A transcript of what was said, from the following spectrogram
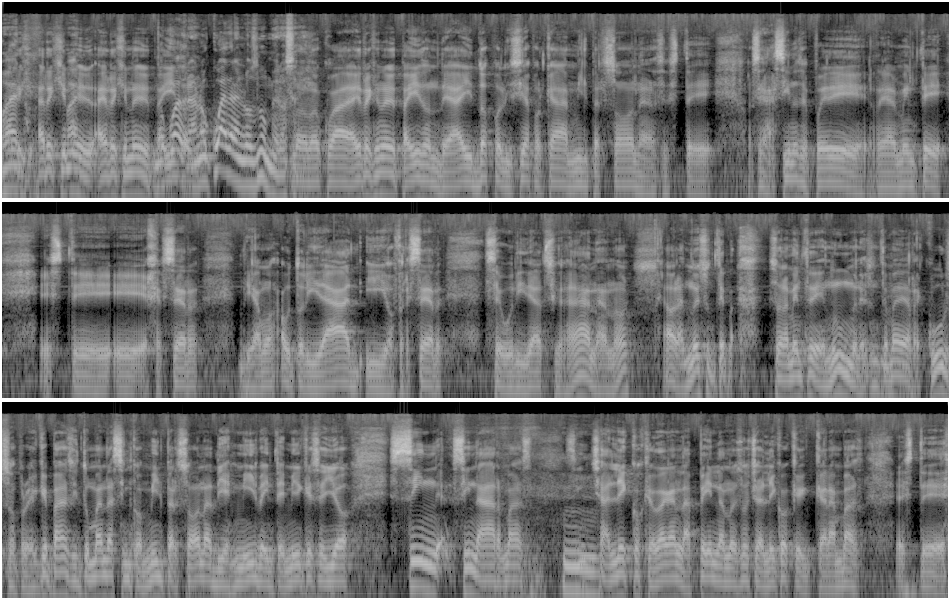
hay, regiones, hay, regiones, del país... No cuadran, no cuadran los números. No, no cuadra. Hay regiones del país donde hay dos policías por cada mil personas. Este, o sea, así no se puede realmente este, eh, ejercer, digamos, autoridad y ofrecer seguridad ciudadana, ¿no? Ahora, no es un tema solamente de números, es un tema de recursos, porque ¿qué pasa si tú mandas cinco mil personas, diez mil, veinte mil, qué sé yo, sin, sin armas, sin chalecos que valgan la pena, no esos chalecos que caramba este,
